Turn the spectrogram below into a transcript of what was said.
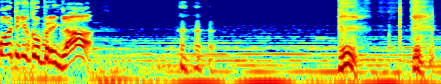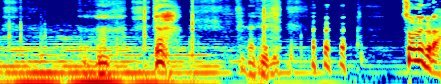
போட்டிக்கு கூப்பிடுறீங்களா? சொல்லுங்கடா.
